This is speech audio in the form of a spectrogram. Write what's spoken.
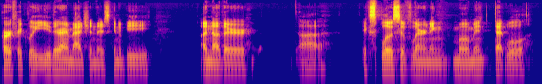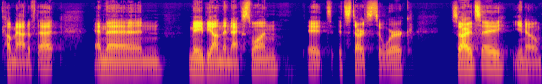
perfectly either. I imagine there's going to be another uh, explosive learning moment that will come out of that and then maybe on the next one it it starts to work. So i would say you know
